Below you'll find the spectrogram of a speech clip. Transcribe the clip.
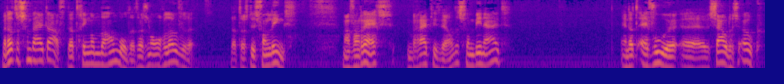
Maar dat was van buitenaf. Dat ging om de handel. Dat was een ongelovige. Dat was dus van links. Maar van rechts, begrijpt u het wel, dat is van binnenuit. En dat ervoer uh, Saulus ook.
